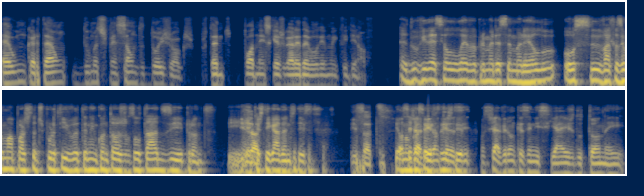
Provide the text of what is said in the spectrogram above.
a um cartão de uma suspensão de dois jogos. Portanto, pode nem sequer jogar a Double Game Week 29. A dúvida é se ele leva primeiro esse amarelo ou se vai fazer uma aposta desportiva tendo em conta os resultados e pronto. E é Exato. é castigado antes disso. Exato. Ele vocês, já viram que as, vocês já viram que as iniciais do Tony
